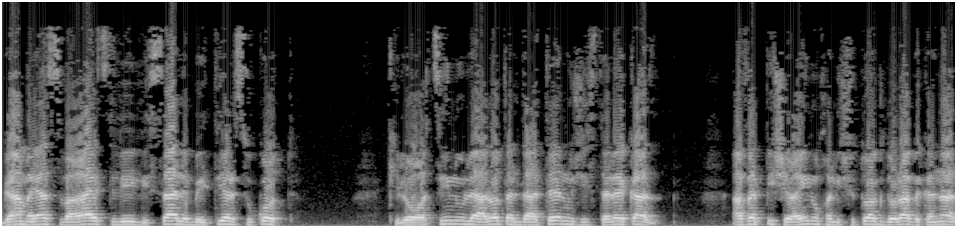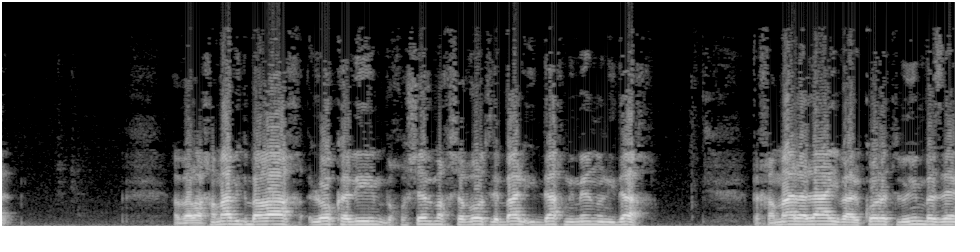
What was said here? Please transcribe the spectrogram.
גם היה סברה אצלי לישא לביתי על סוכות, כי לא רצינו להעלות על דעתנו שיסתלק אז, אף על פי שראינו חלישותו הגדולה וכנ"ל. אבל רחמיו יתברך לא קלים, וחושב מחשבות לבל יידח ממנו נידח. וחמל עלי ועל כל התלויים בזה,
